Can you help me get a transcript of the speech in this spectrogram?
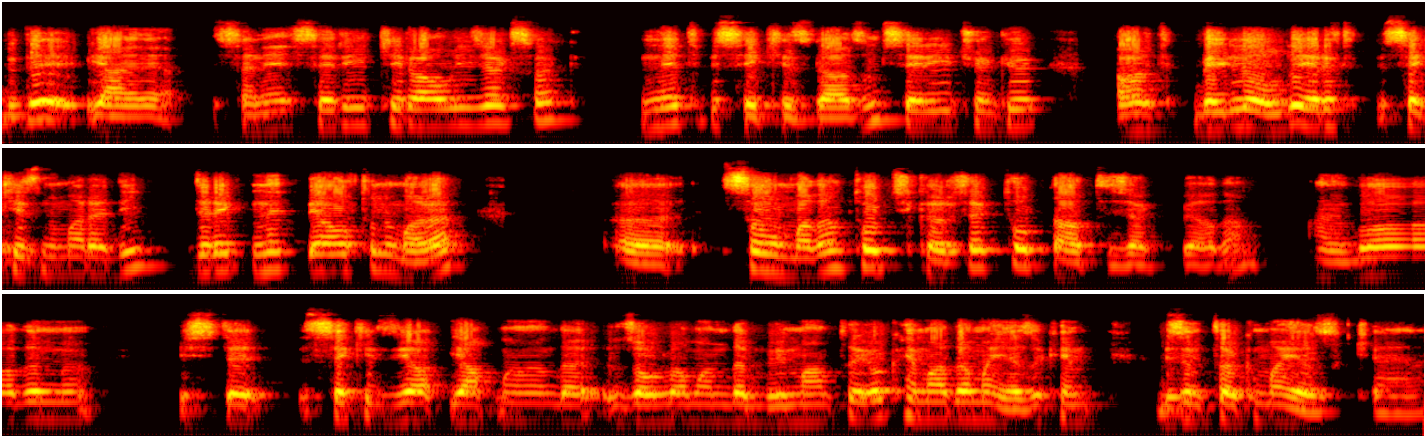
Bir de yani sene seriyi kiralayacaksak net bir 8 lazım. Seriyi çünkü artık belli oldu. Herif 8 numara değil. Direkt net bir 6 numara. Ee, savunmadan top çıkaracak, top dağıtacak bir adam. Hani bu adamı işte 8 ya- yapmanın da zorlamanın da bir mantığı yok. Hem adama yazık hem bizim takıma yazık yani.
